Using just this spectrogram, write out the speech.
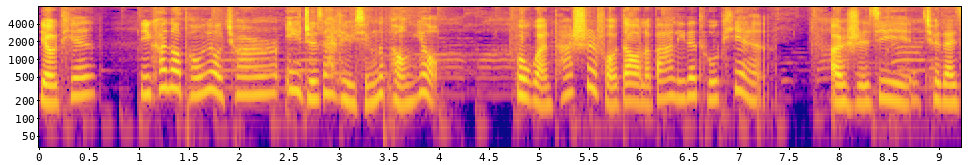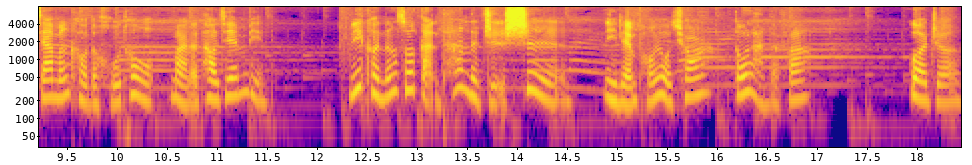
有天。你看到朋友圈一直在旅行的朋友，不管他是否到了巴黎的图片，而实际却在家门口的胡同买了套煎饼。你可能所感叹的只是，你连朋友圈都懒得发，或者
